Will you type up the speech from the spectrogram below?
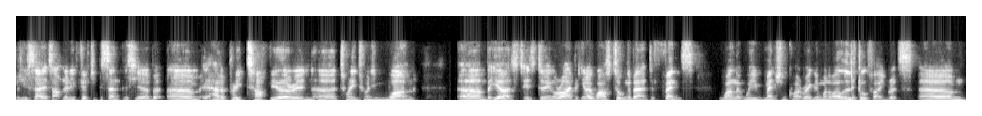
as you say, it's up nearly 50% this year, but um, it had a pretty tough year in uh, 2021. Um, but yeah, it's, it's doing all right. But you know, whilst talking about defence, one that we've mentioned quite regularly, one of our little favourites, um,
